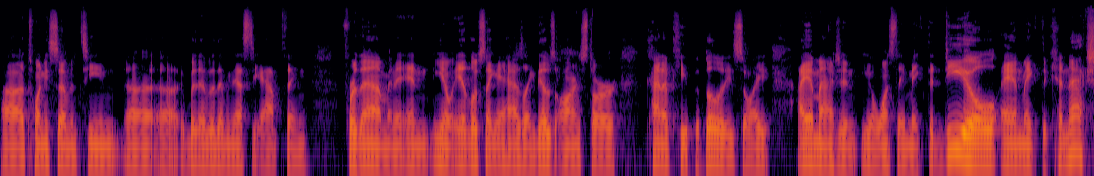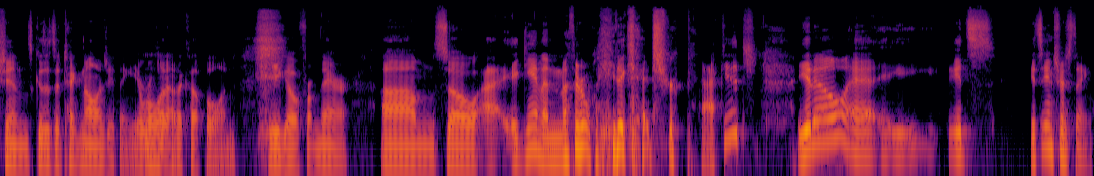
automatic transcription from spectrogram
uh, 2017, uh, uh, but, but I mean that's the app thing for them, and and you know it looks like it has like those OnStar kind of capabilities. So I I imagine you know once they make the deal and make the connections because it's a technology thing, you roll it Mhm. out a couple and you go from there. Um, so I, again, another way to get your package. You know, uh, it's it's interesting.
